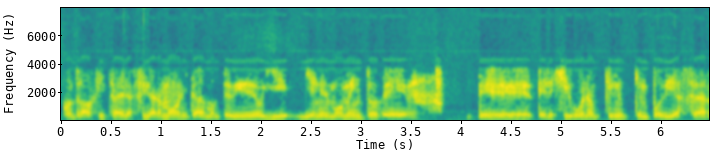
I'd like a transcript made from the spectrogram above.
contrabajista de la Filarmónica de Montevideo, y, y en el momento de, de, de elegir, bueno, quién, quién podía hacer,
